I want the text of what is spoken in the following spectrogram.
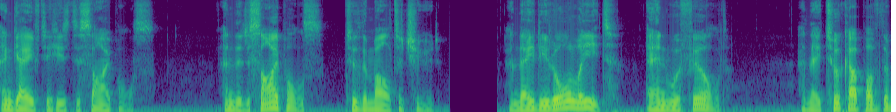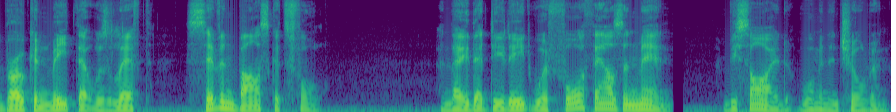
and gave to his disciples, and the disciples to the multitude. And they did all eat, and were filled. And they took up of the broken meat that was left seven baskets full. And they that did eat were four thousand men, beside women and children.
